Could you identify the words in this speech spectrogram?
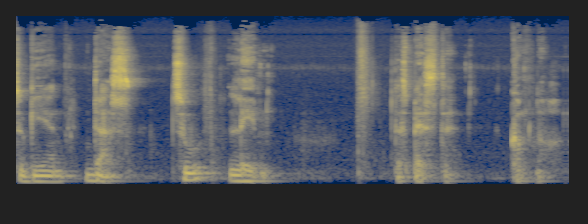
zu gehen, das zu leben. Das Beste kommt noch.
